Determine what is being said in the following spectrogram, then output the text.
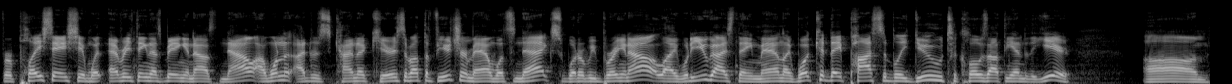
for PlayStation with everything that's being announced now, I want to. I'm just kind of curious about the future, man. What's next? What are we bringing out? Like, what do you guys think, man? Like, what could they possibly do to close out the end of the year? Um,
